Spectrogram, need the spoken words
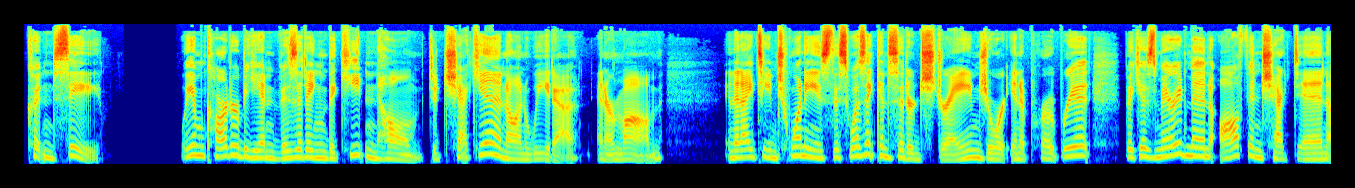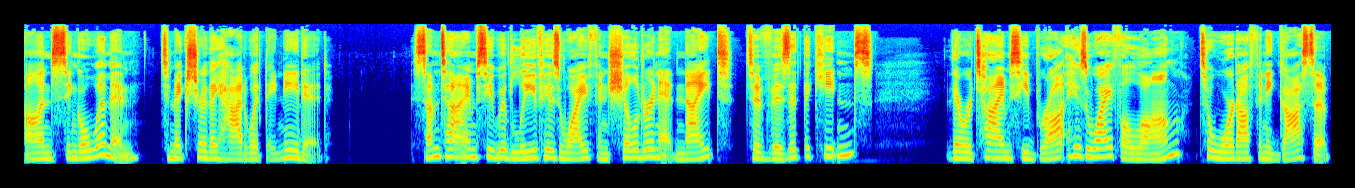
couldn't see. William Carter began visiting the Keeton home to check in on Ouida and her mom. In the 1920s, this wasn't considered strange or inappropriate because married men often checked in on single women to make sure they had what they needed. Sometimes he would leave his wife and children at night to visit the Keetons. There were times he brought his wife along to ward off any gossip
